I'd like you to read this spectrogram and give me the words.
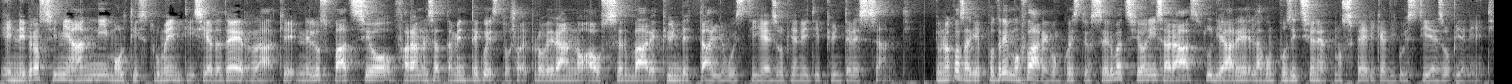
E nei prossimi anni molti strumenti, sia da terra che nello spazio, faranno esattamente questo, cioè proveranno a osservare più in dettaglio questi esopianeti più interessanti. E una cosa che potremmo fare con queste osservazioni sarà studiare la composizione atmosferica di questi esopianeti.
